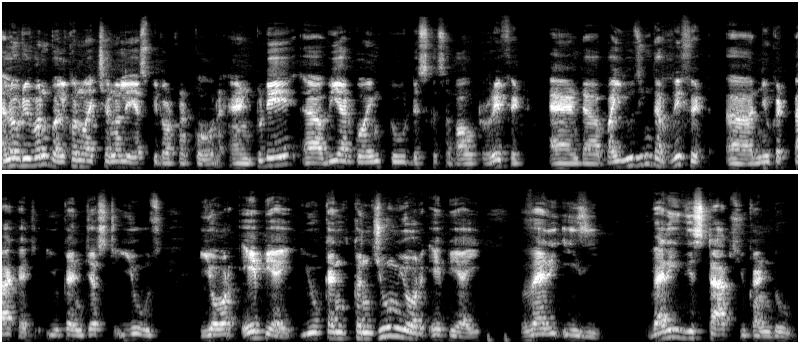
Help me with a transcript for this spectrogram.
Hello everyone, welcome to my channel ASP.NET Core and today uh, we are going to discuss about Refit and uh, by using the Refit uh, NuGet package you can just use your API. You can consume your API very easy. Very easy steps you can do.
